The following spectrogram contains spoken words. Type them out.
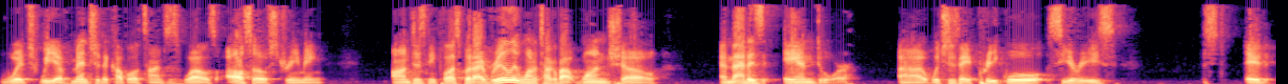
which we have mentioned a couple of times as well, is also streaming on Disney Plus. But I really want to talk about one show, and that is Andor, uh, which is a prequel series it,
